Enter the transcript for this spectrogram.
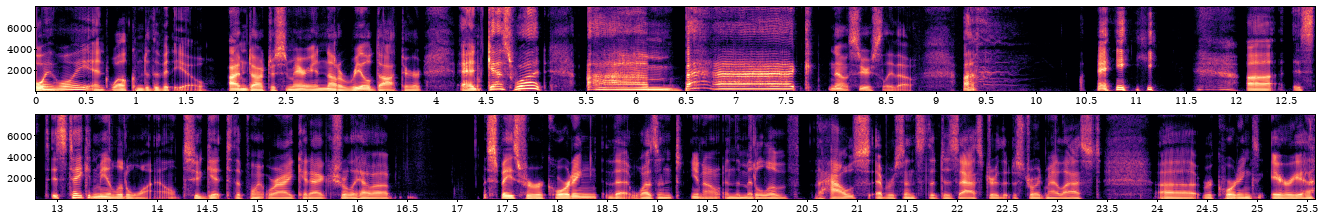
Hoi hoi and welcome to the video. I'm Dr. Cimmerian, not a real doctor, and guess what? I'm back! No, seriously though. Uh, I, uh, it's, it's taken me a little while to get to the point where I could actually have a space for recording that wasn't, you know, in the middle of the house ever since the disaster that destroyed my last uh, recording area.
